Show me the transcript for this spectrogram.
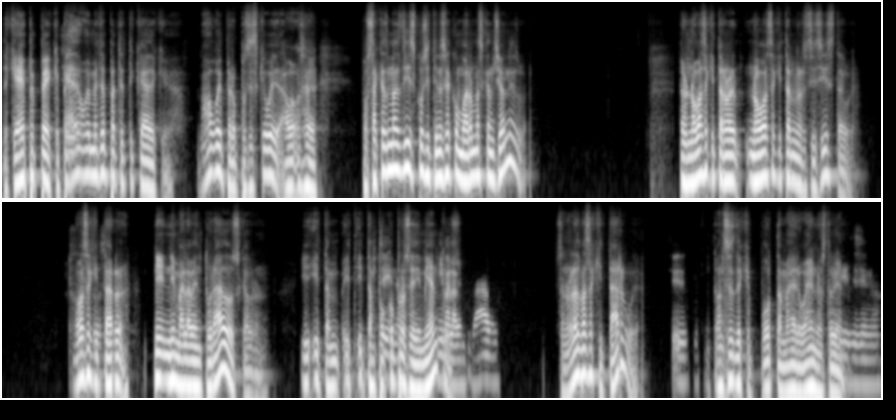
de que, "Eh, Pepe, qué pedo, güey, mete Patética, de que, no, güey, pero pues es que, güey, o sea, pues sacas más discos y tienes que acomodar más canciones, güey. Pero no vas a quitar, no vas a quitar Narcisista, güey. No vas a quitar ni, ni Malaventurados, cabrón. Y, y, tam- y- y Sí, tampoco no. Ni procedimientos. malaventurado. O sea, no las vas a quitar, güey. Sí, sí, Entonces, de que puta madre, bueno, está bien. sí, sí, sí, no.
